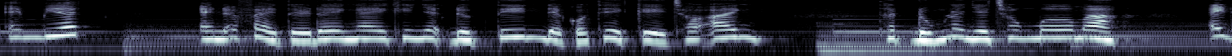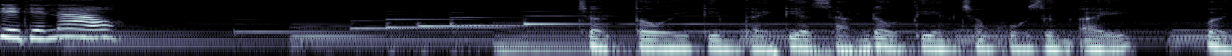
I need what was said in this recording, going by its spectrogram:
Em biết, em đã phải tới đây ngay khi nhận được tin để có thể kể cho anh. Thật đúng là như trong mơ mà. Anh thấy thế nào? Chợt tôi tìm thấy tia sáng đầu tiên trong khu rừng ấy bởi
